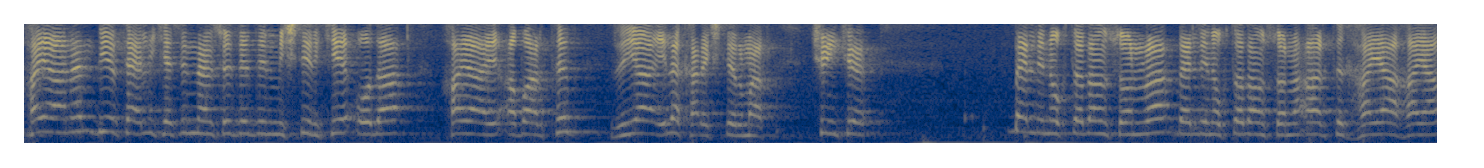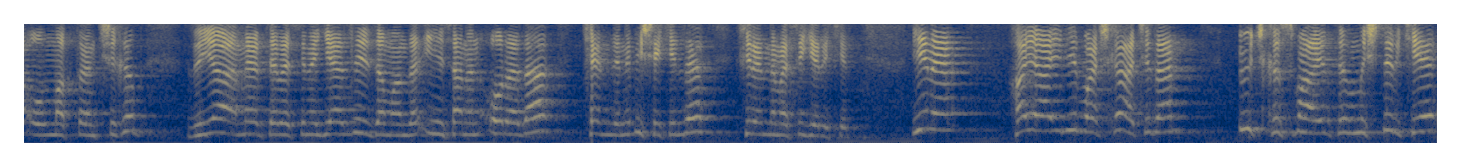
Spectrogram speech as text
hayanın bir tehlikesinden söz edilmiştir ki o da hayayı abartıp riya ile karıştırmak. Çünkü belli noktadan sonra belli noktadan sonra artık haya haya olmaktan çıkıp riya mertebesine geldiği zaman da insanın orada kendini bir şekilde frenlemesi gerekir. Yine hayayı bir başka açıdan üç kısma ayrılmıştır ki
